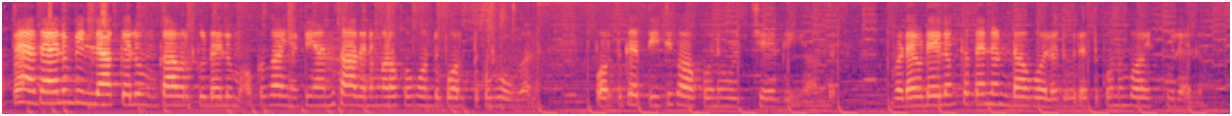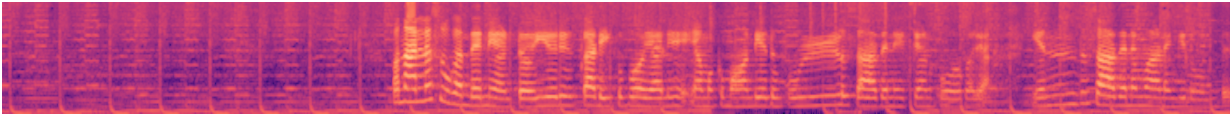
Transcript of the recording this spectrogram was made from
അപ്പോൾ ഏതായാലും ബില്ലാക്കലും കവർക്കിടലും ഒക്കെ കഴിഞ്ഞിട്ട് ഞാൻ സാധനങ്ങളൊക്കെ കൊണ്ട് പുറത്തേക്ക് പോവുകയാണ്. പുറത്തേക്ക് എത്തിയിട്ട് കാക്കൂനെ വിളിച്ചു എഴുതിയാണ്ട് ഇവിടെ എവിടെയെങ്കിലുമൊക്കെ തന്നെ ഉണ്ടാകുമല്ലോ. ദൂരത്തേക്കൊന്നും പോയിക്കൂലല്ലോ. അപ്പോൾ നല്ല സുഖം തന്നെയാണ് കേട്ടോ ഈ ഒരു കടയ്ക്ക് പോയാൽ നമുക്ക് മാണ്ടിയത് ഫുള്ള് സാധനമായിട്ടാണ് പോകുക എന്ത് സാധനം സാധനമാണെങ്കിലും ഉണ്ട്.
